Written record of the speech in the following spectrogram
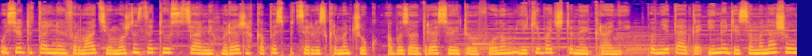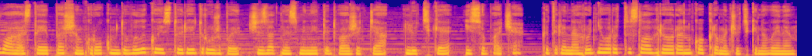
Усю детальну інформацію можна знайти у соціальних мережах КП «Спецсервіс Кременчук або за адресою і телефоном, які бачите на екрані. Пам'ятайте, іноді саме наша увага стає першим кроком до великої історії дружби, що здатна змінити два життя людське і собаче. Катерина Грудніва, Ростислав Григоренко, Кременчуцькі новини.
